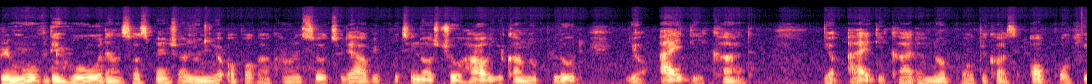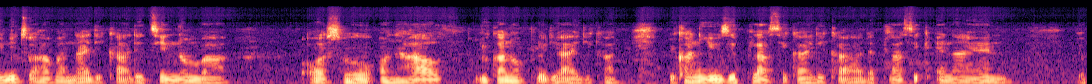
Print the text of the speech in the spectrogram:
remove the hold and suspension on your upwork account. So today i'll be putting us through how you can upload your id card your id card on upwork because upwork you need to have an id card a tin number also on how you can upload your id card. You can use a plastic id card a plastic nin your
